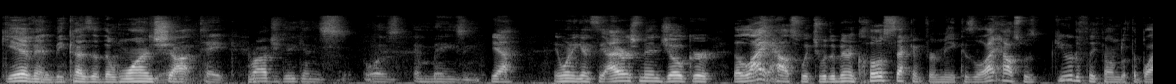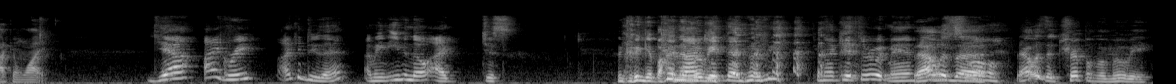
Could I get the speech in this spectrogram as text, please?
given because of the one shot take. Roger Deakins was amazing. Yeah. It went against The Irishman, Joker, The Lighthouse, which would have been a close second for me because The Lighthouse was beautifully filmed with the black and white. Yeah, I agree. I can do that. I mean, even though I just Couldn't get could behind that not movie. get that movie, could not get through it, man. That was slow. a that was a trip of a movie.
